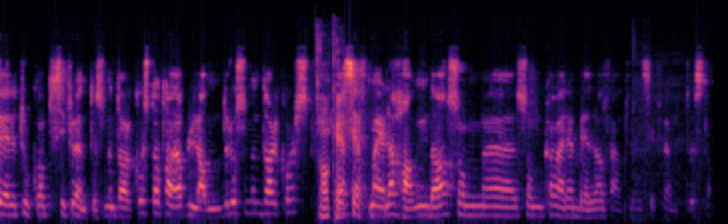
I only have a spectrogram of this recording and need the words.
Dere tok opp Sifuentes som en dark horse. Da tar jeg opp Landro som en dark horse. Okay. Jeg ser for meg heller han da som, eh, som kan være en bedre alternativ enn Sifuentes. Da.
